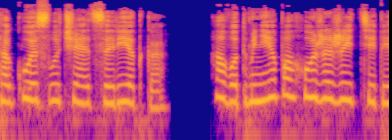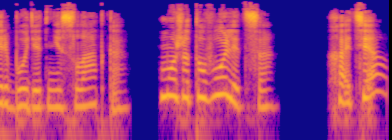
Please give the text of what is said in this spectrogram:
Такое случается редко. А вот мне, похоже, жить теперь будет не сладко. Может, уволиться? Хотя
